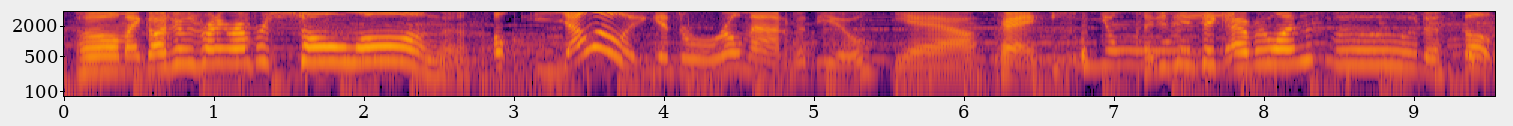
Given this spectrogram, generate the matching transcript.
oh my gosh, I was running around for so long. Gets real mad with you. Yeah. Okay. I just need to take everyone's food. Go,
